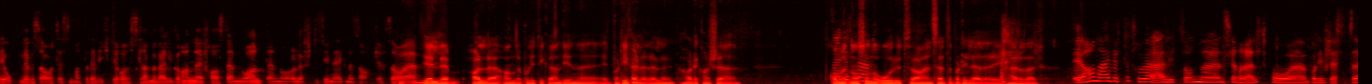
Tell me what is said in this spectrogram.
det, oppleves av og til som at det er viktigere å skremme velgerne fra å stemme noe annet enn å, å løfte sine egne saker. Så, eh, Gjelder det alle andre politikere enn dine partifeller, eller har det kanskje kommet noen sånne ord ut fra en Senterpartileder her og der? Ja, nei, dette tror jeg er litt sånn uh, generelt på, uh, på, de fleste,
